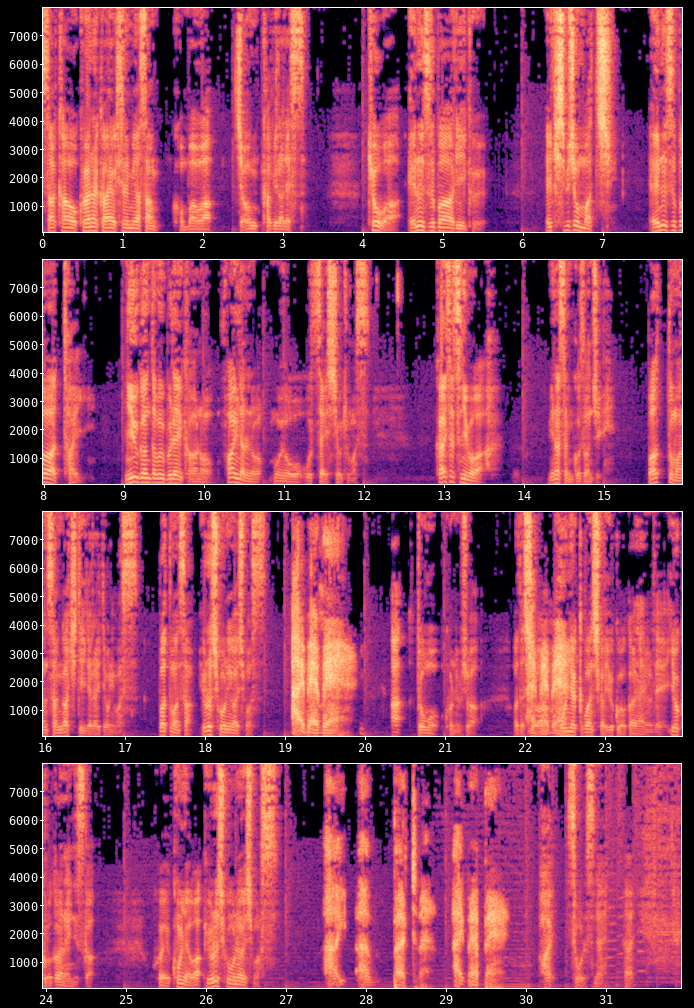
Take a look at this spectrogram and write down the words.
サッカーをこよなく愛する皆さん、こんばんは、ジョン・カビラです。今日は N ズバーリーグ、エキシビジョンマッチ、N ズバー対ニューガンダムブレイカーのファイナルの模様をお伝えしておきます。解説には、皆さんご存知、バットマンさんが来ていただいております。バットマンさん、よろしくお願いします。はい、べべ。あ、どうも、こんにちは。私は翻訳版しかよくわからないので、よくわからないんですが、今夜はよろしくお願いします。はい、あ、バットマン。はい、そうですね。はい。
